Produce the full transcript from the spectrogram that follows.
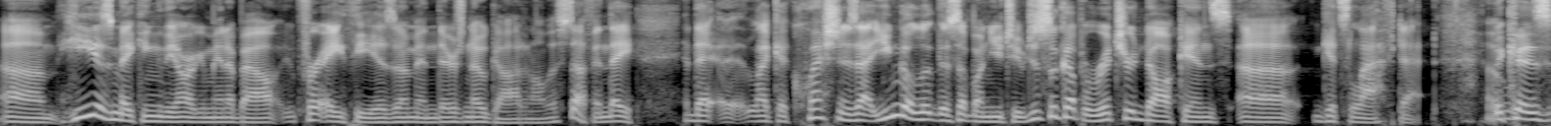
um, he is making the argument about for atheism and there's no God and all this stuff. And they, they like a question is that you can go look this up on YouTube. Just look up Richard Dawkins uh, gets laughed at because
